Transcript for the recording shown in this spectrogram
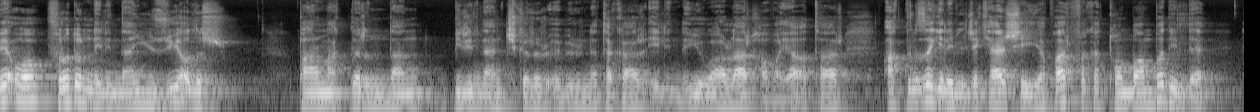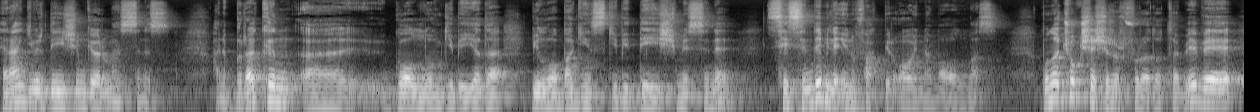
Ve o Frodo'nun elinden yüzüğü alır. Parmaklarından birinden çıkarır, öbürüne takar, elinde yuvarlar, havaya atar. Aklınıza gelebilecek her şeyi yapar fakat Tom Bombadil'de herhangi bir değişim görmezsiniz. Hani bırakın e, Gollum gibi ya da Bilbo Baggins gibi değişmesini sesinde bile en ufak bir oynama olmaz. Buna çok şaşırır Frodo tabii ve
